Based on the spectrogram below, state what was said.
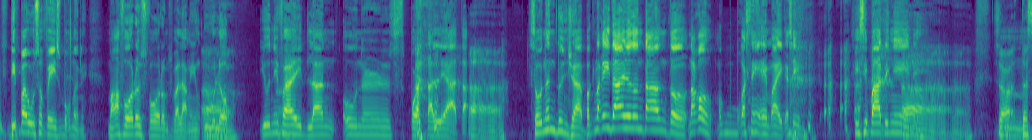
di pa uso Facebook nun eh. Mga forums, forums pa lang, yung Ah. ulop. Unified Land Owners Portal yata. Ah, ah, ah. So, nandun siya. Pag nakita nyo nung taon to, nako, magbubukas na yung MI kasi sisipatin niya yun eh. Ah, ah, ah, ah. So, Hmm. tas,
